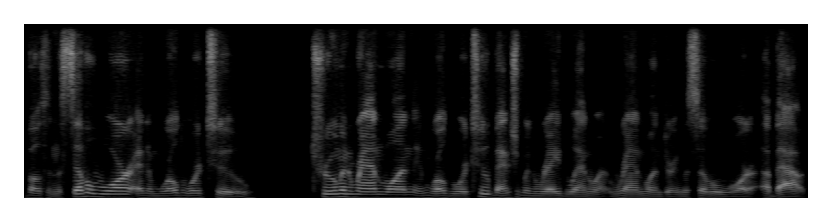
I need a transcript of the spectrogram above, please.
both in the Civil War and in World War II. Truman ran one in World War II. Benjamin one, ran one during the Civil War about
